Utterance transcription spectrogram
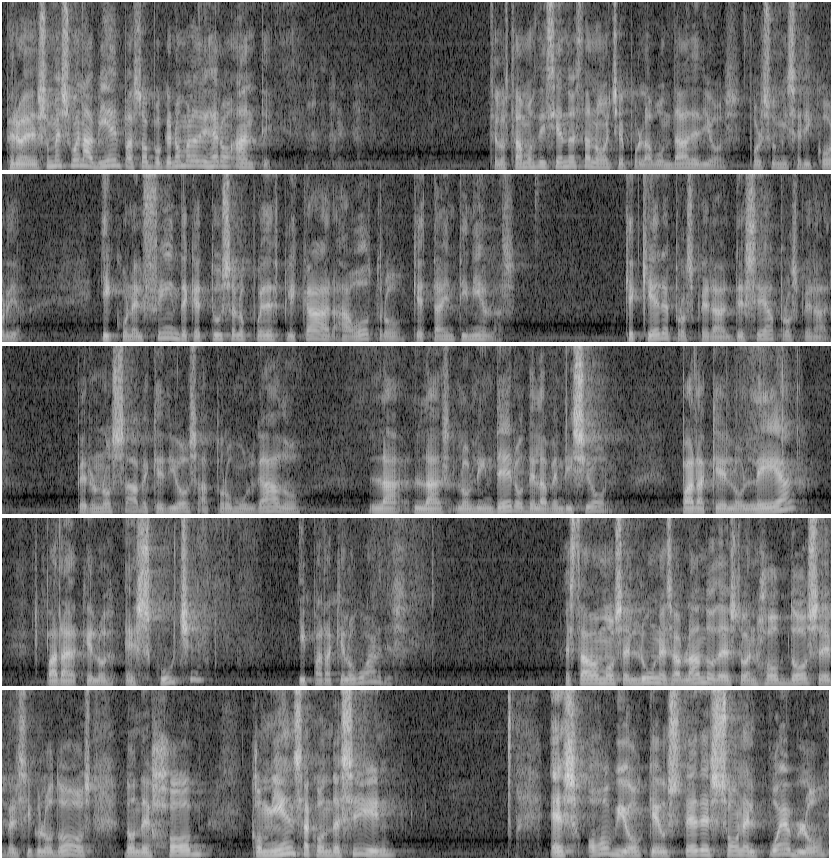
Pero eso me suena bien, pastor, ¿por qué no me lo dijeron antes? Te lo estamos diciendo esta noche por la bondad de Dios, por su misericordia y con el fin de que tú se lo puedas explicar a otro que está en tinieblas, que quiere prosperar, desea prosperar, pero no sabe que Dios ha promulgado los linderos de la bendición para que lo lea, para que lo escuche y para que lo guardes. Estábamos el lunes hablando de esto en Job 12, versículo 2, donde Job comienza con decir, es obvio que ustedes son el pueblo,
